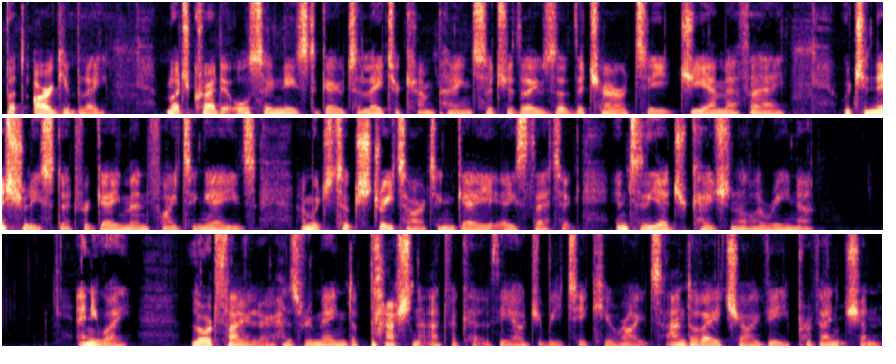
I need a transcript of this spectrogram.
But arguably, much credit also needs to go to later campaigns, such as those of the charity GMFA, which initially stood for Gay Men Fighting AIDS and which took street art and gay aesthetic into the educational arena. Anyway, Lord Fowler has remained a passionate advocate of the LGBTQ rights and of HIV prevention.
